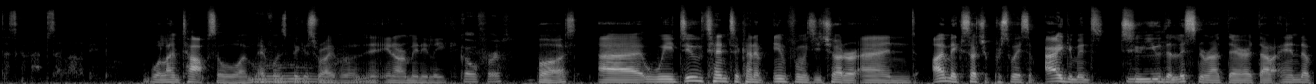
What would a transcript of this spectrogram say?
That's gonna upset a lot of people. well, I'm top, so I'm everyone's biggest rival in, in our mini league. Go for it. but uh, we do tend to kind of influence each other and i make such a persuasive argument to you Mm. the listener out there that i end up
